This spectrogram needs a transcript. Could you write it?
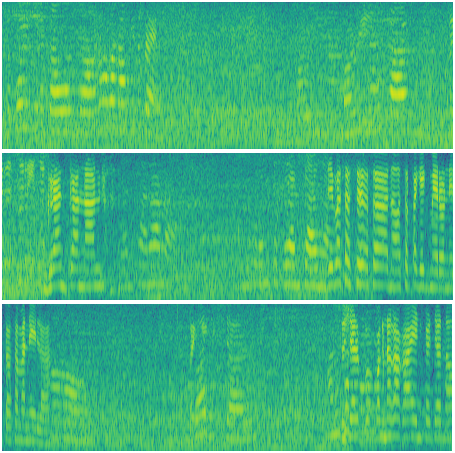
Ito po yung tinatawag niya. Ano ba namin ito, Ben? Marina. San. Marina. Grand Canal. Grand Canala. Dito kami sa Grand Canal. 'Di ba sa, sa ano sa Tagig meron nito sa Manila? Oo. Tagig. Social. Ano Social pa- pag nakakain ka diyan no.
